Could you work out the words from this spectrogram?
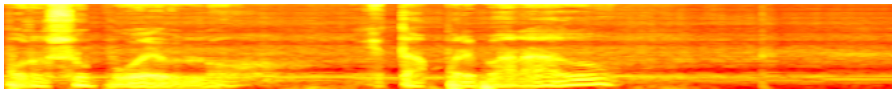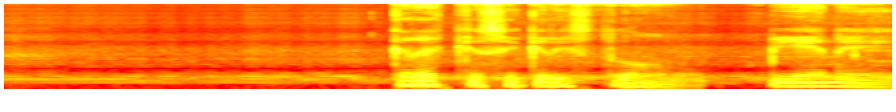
por su pueblo. ¿Estás preparado? ¿Crees que si Cristo viene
